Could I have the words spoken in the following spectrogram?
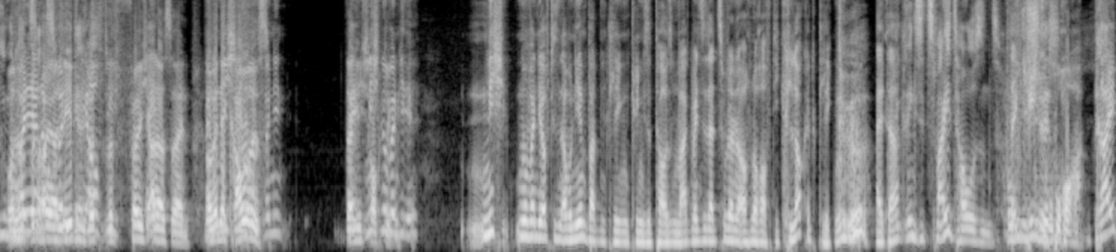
Niemand Und hat wird das euer wenn Leben wird, wird völlig Ey, anders sein. Aber wenn der grau nicht nur, ist, wenn die, dann ey, nicht nicht nur, wenn die, nicht nur, wenn die auf diesen Abonnieren-Button klicken, kriegen sie 1000 Mark. Wenn sie dazu dann auch noch auf die Glocke klicken, Alter, Dann kriegen sie 2000. dann Holy kriegen shit. sie Boah. drei,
